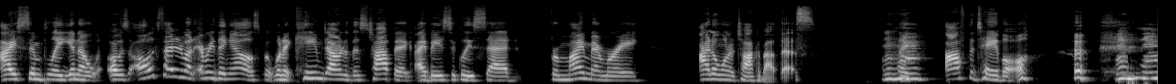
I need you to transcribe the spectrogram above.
I simply, you know, I was all excited about everything else. But when it came down to this topic, I basically said, from my memory, I don't want to talk about this. Mm-hmm. Like off the table. mm-hmm.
